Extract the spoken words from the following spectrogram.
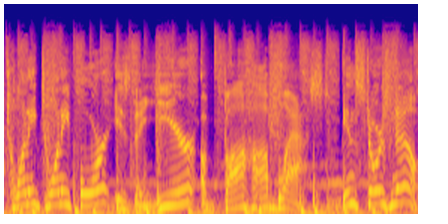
2024 is the year of Baja Blast. In stores now.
